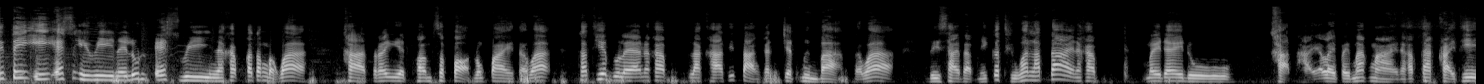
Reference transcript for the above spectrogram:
City ESEV ในรุ่น SV นะครับก็ต้องบอกว่าขาดรายละเอียดความสปอร์ตลงไป แต่ว่าถ้าเทียบดูแล้วนะครับ ราคาที่ต่างกัน 70,000 บาท แต่ว่าดีไซน์แบบนี้ก็ถือว่ารับได้นะครับ ไม่ได้ดูขาดหายอะไรไปมากมายนะครับ ถ้าใครที่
